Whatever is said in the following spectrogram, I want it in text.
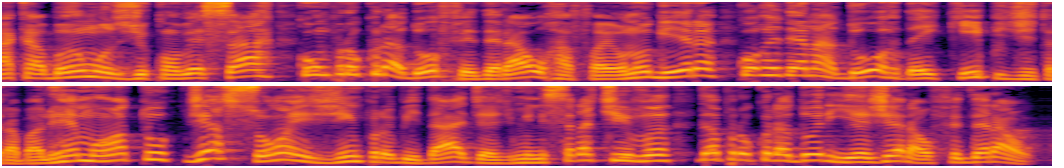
Acabamos de conversar com o Procurador Federal Rafael Nogueira, coordenador da equipe de trabalho remoto de ações de improbidade administrativa da Procuradoria-Geral Federal.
